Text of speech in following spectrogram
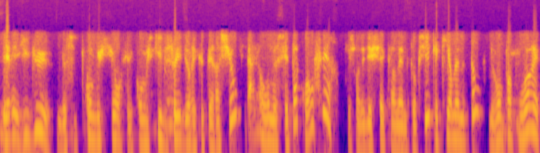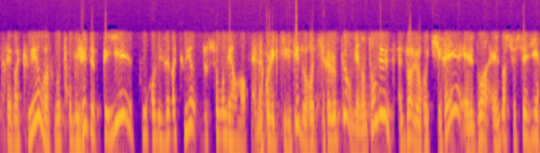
Les résidus de cette combustion, c'est le combustible solide de récupération. On ne sait pas quoi en faire, qui sont des déchets quand même toxiques et qui en même temps ne vont pas pouvoir être évacués. On va être obligé de payer pour les évacuer de secondairement. La collectivité doit retirer le plan, bien entendu. Elle doit le retirer, elle doit, elle doit se saisir,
